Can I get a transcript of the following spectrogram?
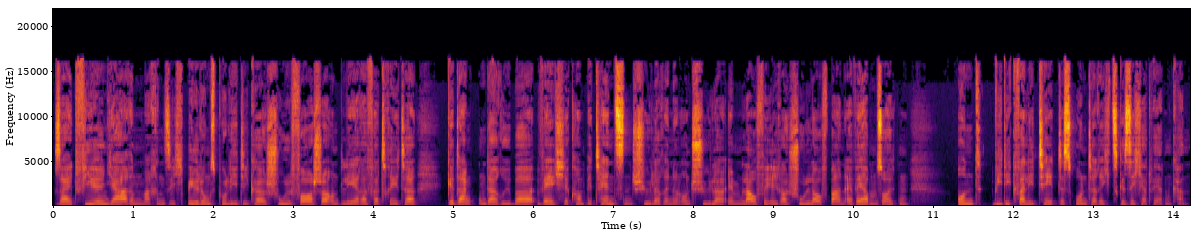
Seit vielen Jahren machen sich Bildungspolitiker, Schulforscher und Lehrervertreter Gedanken darüber, welche Kompetenzen Schülerinnen und Schüler im Laufe ihrer Schullaufbahn erwerben sollten und wie die Qualität des Unterrichts gesichert werden kann.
